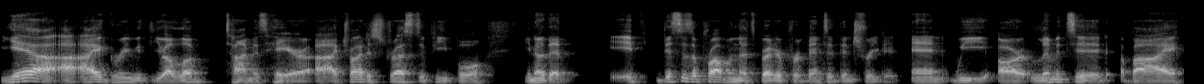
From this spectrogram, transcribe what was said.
Yeah, I, I, agree with you. I love time is hair. I, I try to stress to people, you know, that if this is a problem that's better prevented than treated and we are limited by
